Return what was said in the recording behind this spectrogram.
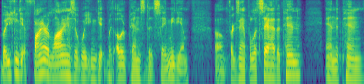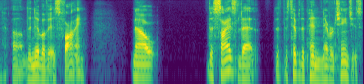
but you can get finer lines than what you can get with other pens that say medium. Um, for example, let's say I have a pen and the pen, um, the nib of it is fine. Now, the size that the, tip of the pen never changes.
